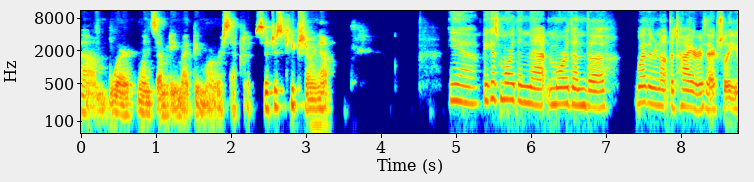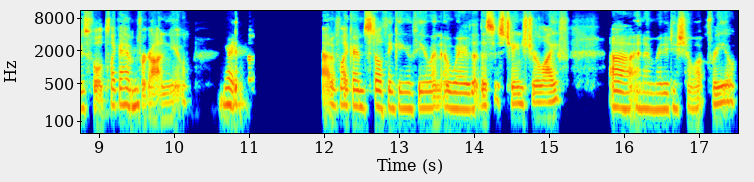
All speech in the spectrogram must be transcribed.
um, where when somebody might be more receptive. So just keep showing up. Yeah because more than that more than the whether or not the tire is actually useful it's like i haven't mm-hmm. forgotten you. Right. Out of like i'm still thinking of you and aware that this has changed your life uh, and I'm ready to show up for you.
